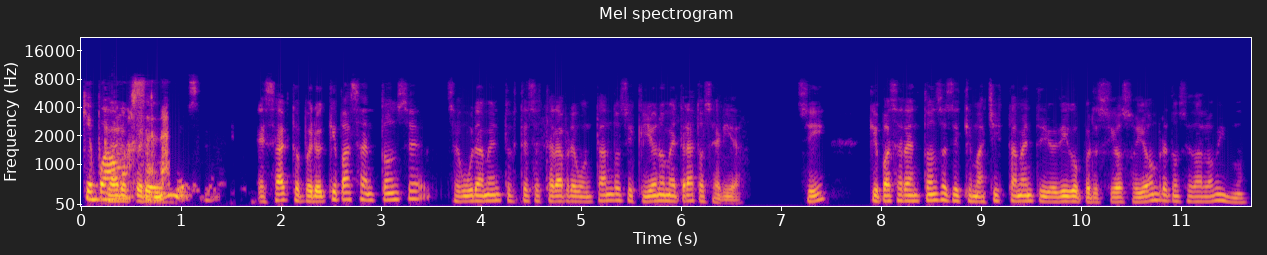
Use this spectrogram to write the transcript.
que podamos sanar Exacto, pero ¿qué pasa entonces? Seguramente usted se estará preguntando si es que yo no me trato seria, ¿sí? ¿Qué pasará entonces si es que machistamente yo digo, pero si yo soy hombre, entonces da lo mismo?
